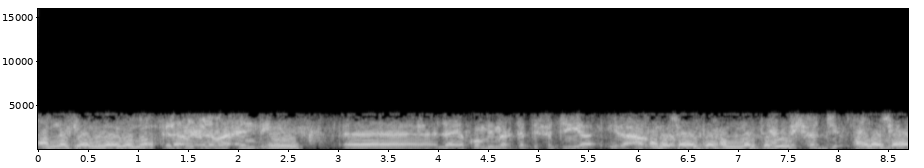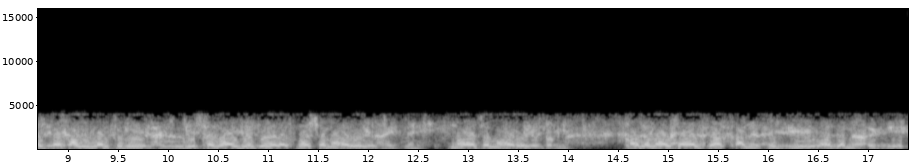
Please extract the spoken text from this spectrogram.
عم نحكي عن العلماء. كلام العلماء عندي. إيه؟ آه لا يكون بمرتبة الحجية إذا عرض أنا سألتك عن يعني المرتبة مش حجة. أنا سألتك عن المرتبة. لسه ما إجا دورك. ما سمع الرجل طيب ما سمع الرجل تفضل. أنا ما سألتك عن الحجة وعدم نعم. الحجة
